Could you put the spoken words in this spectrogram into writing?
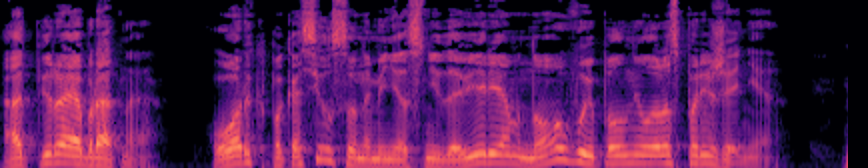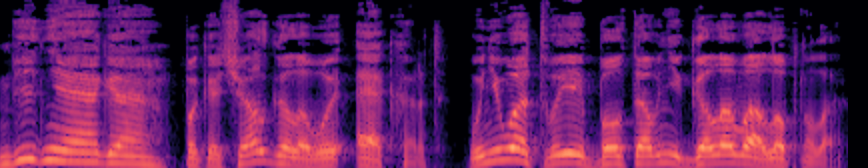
Отпирай обратно. Орк покосился на меня с недоверием, но выполнил распоряжение. «Бедняга!» — покачал головой Экхард. «У него от твоей болтовни голова лопнула».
